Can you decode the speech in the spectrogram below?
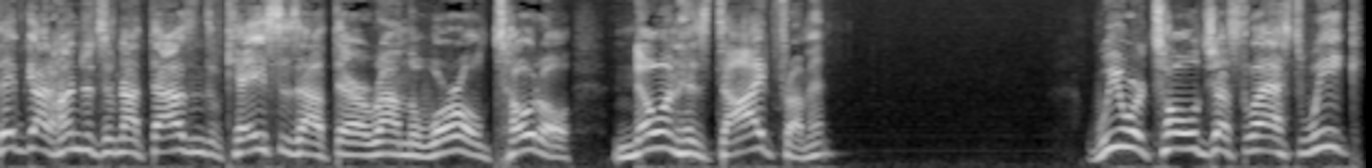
They've got hundreds, if not thousands, of cases out there around the world total. No one has died from it. We were told just last week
